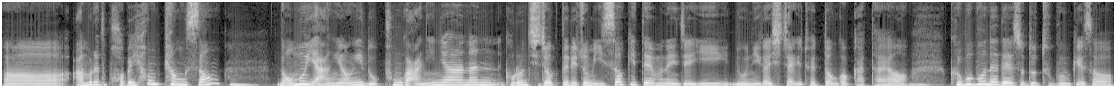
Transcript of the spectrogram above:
어, 아무래도 법의 형평성, 음. 너무 양형이 높은 거 아니냐는 그런 지적들이 좀 있었기 때문에 이제 이 논의가 시작이 됐던 것 같아요. 음. 그 부분에 대해서도 두 분께서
